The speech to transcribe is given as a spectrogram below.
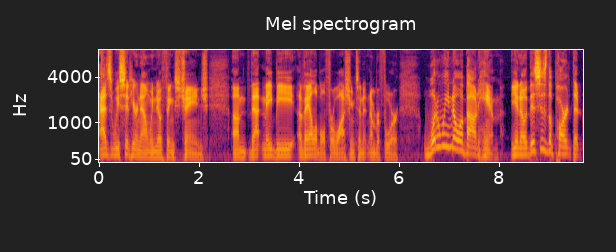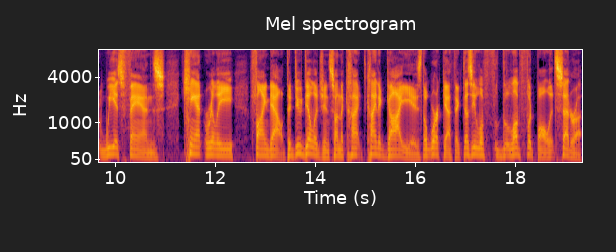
as we sit here now, we know things change. Um, that may be available for Washington at number four. What do we know about him? You know, this is the part that we as fans can't really find out. The due diligence on the ki- kind of guy he is, the work ethic, does he love, love football, etc.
